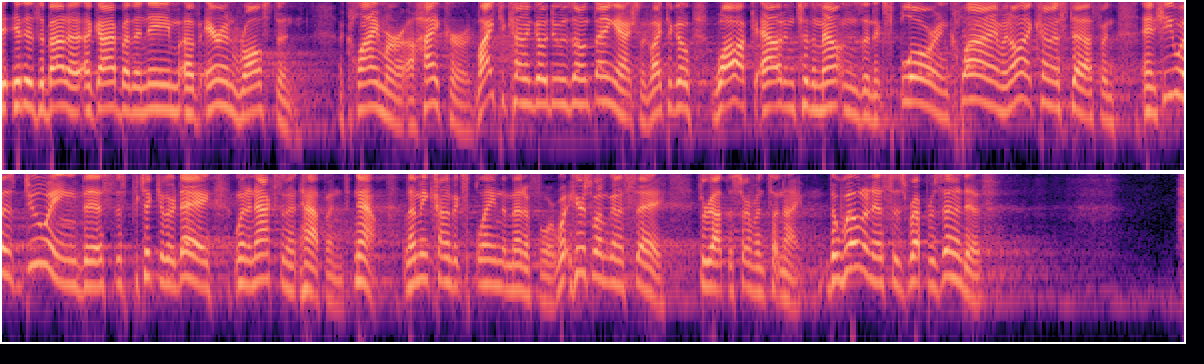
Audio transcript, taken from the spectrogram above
It is about a, guy by the name of Aron Ralston, a climber, a hiker, like to kind of go do his own thing actually, like to go walk out into the mountains and explore and climb and all that kind of stuff. And, and he was doing this this particular day when an accident happened. Now, let me kind of explain the metaphor. Here's what I'm going to say throughout the sermon tonight. The wilderness is representative.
